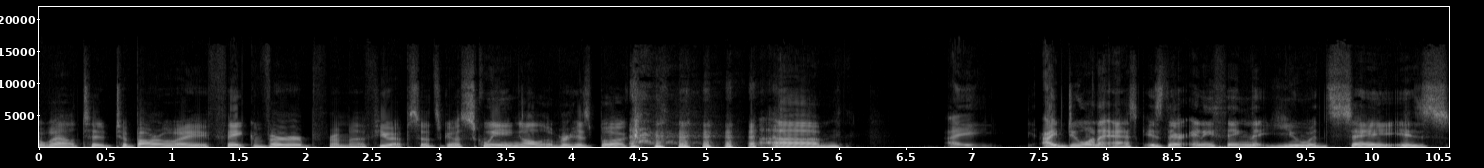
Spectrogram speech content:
well to to borrow a fake verb from a few episodes ago, squeeing all over his book. um, I I do want to ask: Is there anything that you would say is,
